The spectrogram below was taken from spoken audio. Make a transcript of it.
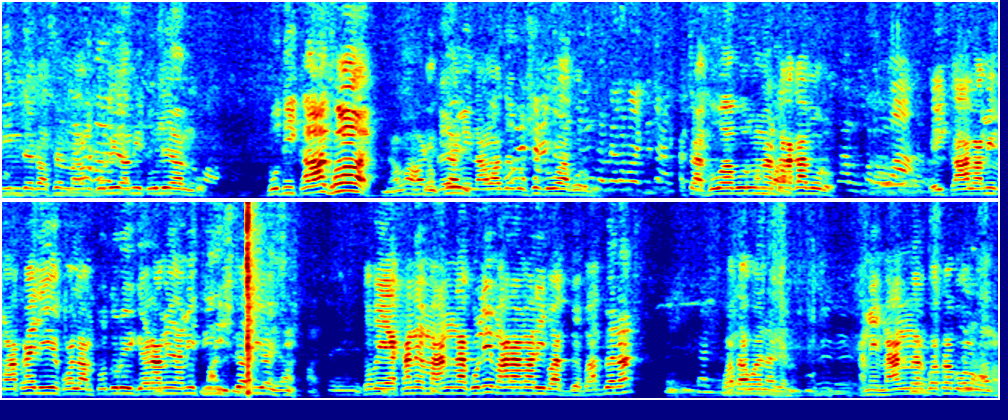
তিনটে গাছের নাম বলি আমি তুলে আনব। যদি কাজ হয় তোকে আমি নামাজে বসে দোয়া করব। আচ্ছা দোয়া বড় না টাকা বড় এই কাল আমি মাথায় নিয়ে কলাম তোদের ওই গ্রামে আমি তিরিশটা দিয়েছি। তবে এখানে মাংনা কলি মারামারি বাঁধবে বাঁধবে না? কথা কয় না কেন? আমি মাংনার কথা বলব না।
